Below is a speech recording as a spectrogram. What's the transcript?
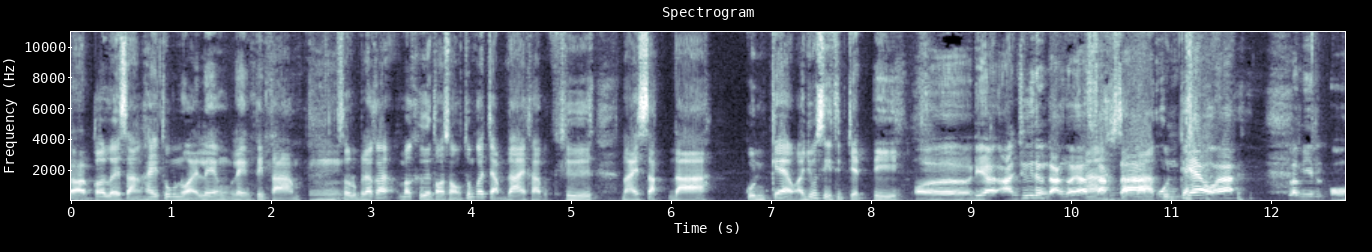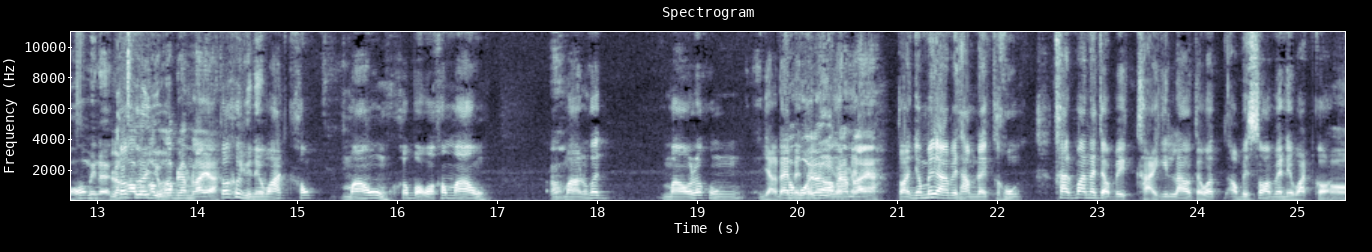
ครับก็เลยสั่งให้ทุกหน่วยเร่งเร่งติดตามอืมสรุปแล้วก็เมื่อคืนตอนสองทุ่มก็จับได้ครับ คือนายศักดา กุลแก้วอายุ 47 ปี เออเดี๋ยวอ่านชื่อดังๆหน่อยฮะอ่าศักศักดาดาคุณคุณแก้แก้ววฮะเรามีอ๋อไม่น่า แล้วก็เขาคืออยู่ เขาไปทำอะไรอะ ก็คืออยู่ในวัดเขาเมาเขาบอกว่าเขาเมาเอ้าเมาแล้วก็เมาแล้วคงอยากได้ขโมยแล้วเอาไปทำอะไรอะตอนยังไม่ได้เอาไปทำอะไรคงคาดว่าน่าจะเอาไปขายกินเหล้าแต่ว่าเอาไปซ่อนไว้ในวัดก่อน อ๋อ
